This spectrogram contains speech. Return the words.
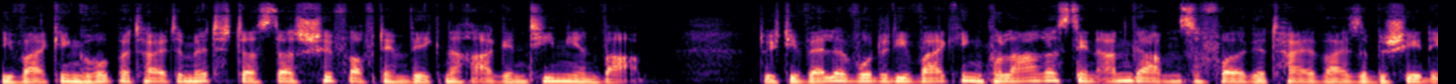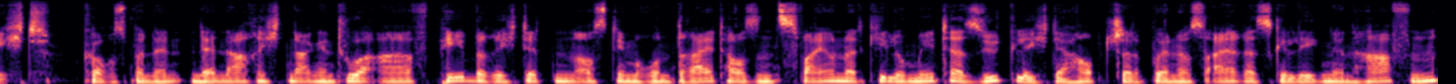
Die Viking-Gruppe teilte mit, dass das Schiff auf dem Weg nach Argentinien war. Durch die Welle wurde die Viking Polaris den Angaben zufolge teilweise beschädigt. Korrespondenten der Nachrichtenagentur AFP berichteten aus dem rund 3200 Kilometer südlich der Hauptstadt Buenos Aires gelegenen Hafen,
